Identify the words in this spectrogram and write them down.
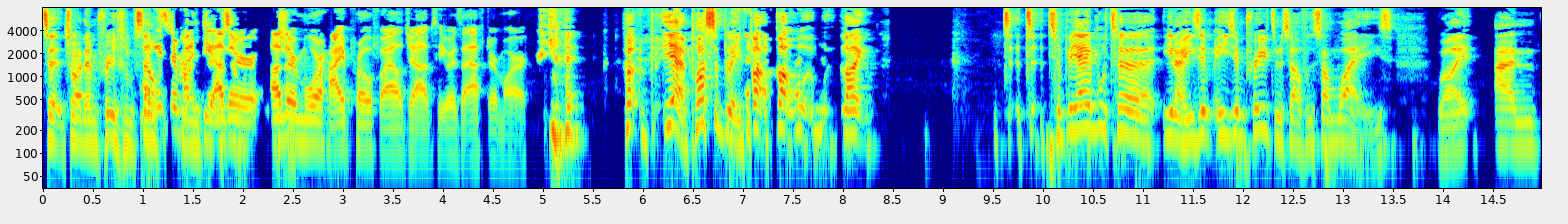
to try to improve himself. I think there might be other other more high profile jobs he was after, Mark. but, yeah, possibly, but but like to, to, to be able to, you know, he's he's improved himself in some ways, right? And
